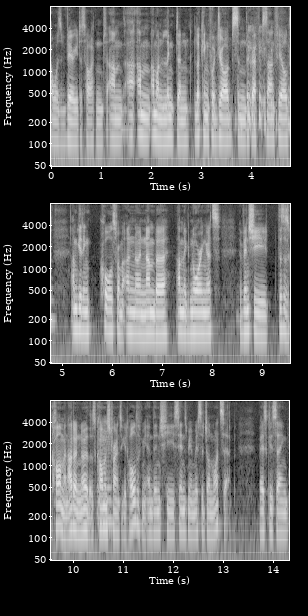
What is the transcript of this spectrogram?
I was very disheartened. Um, I, I'm I'm on LinkedIn looking for jobs in the graphic design field. I'm getting calls from an unknown number. I'm ignoring it. Eventually, this is Carmen. I don't know this. Carmen's Mm. trying to get hold of me, and then she sends me a message on WhatsApp, basically saying,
